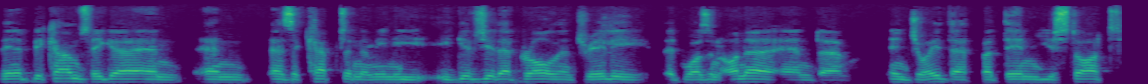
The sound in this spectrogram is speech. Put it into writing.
then it becomes bigger and and as a captain i mean he, he gives you that role and really it was an honor and um, enjoyed that. But then you start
